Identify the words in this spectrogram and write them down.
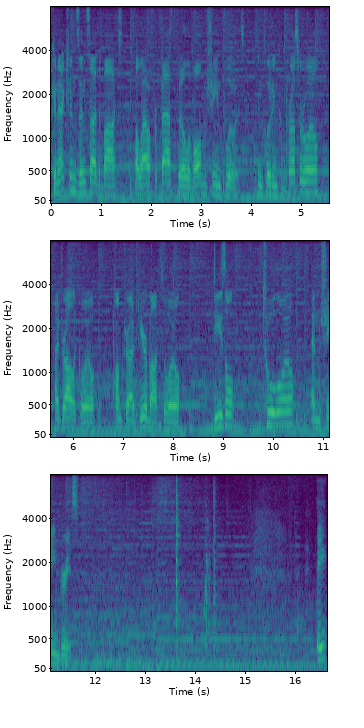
Connections inside the box allow for fast fill of all machine fluids, including compressor oil, hydraulic oil, pump drive gearbox oil, diesel, tool oil, and machine grease. Eight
